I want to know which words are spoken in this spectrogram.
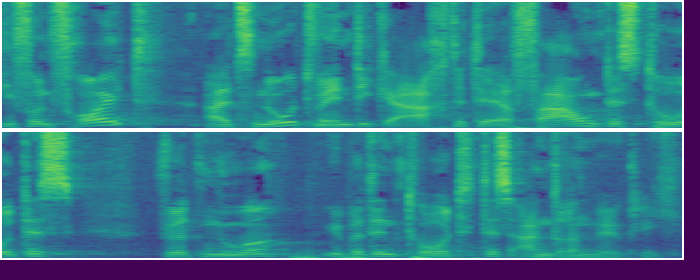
Die von Freud als notwendig erachtete Erfahrung des Todes wird nur über den Tod des anderen möglich.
